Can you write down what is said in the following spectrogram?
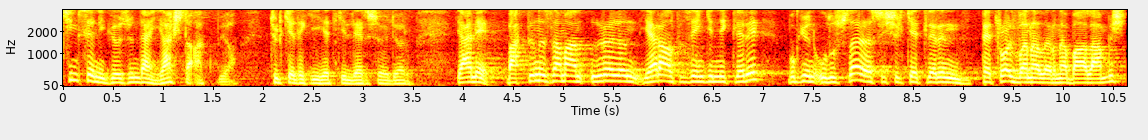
kimsenin gözünden yaş da akmıyor. Türkiye'deki yetkilileri söylüyorum. Yani baktığınız zaman Irak'ın yeraltı zenginlikleri bugün uluslararası şirketlerin petrol vanalarına bağlanmış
